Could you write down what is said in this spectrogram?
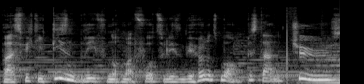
war es wichtig, diesen Brief nochmal vorzulesen. Wir hören uns morgen. Bis dann. Tschüss.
